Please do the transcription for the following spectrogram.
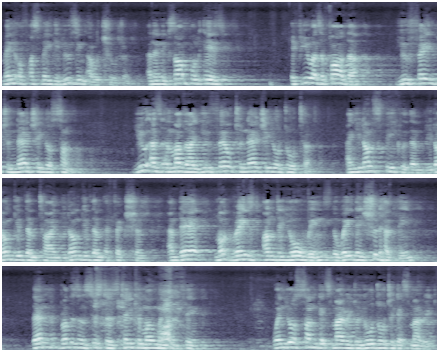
many of us may be losing our children. And an example is if you as a father, you fail to nurture your son, you as a mother, you fail to nurture your daughter and you don't speak with them, you don't give them time, you don't give them affection, and they're not raised under your wings the way they should have been, then, brothers and sisters, take a moment and think when your son gets married or your daughter gets married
